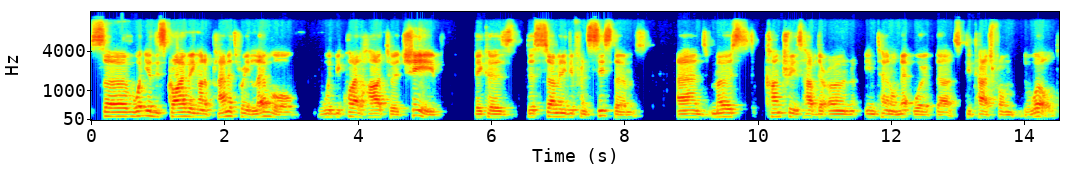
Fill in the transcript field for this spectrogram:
So what you're describing on a planetary level would be quite hard to achieve because there's so many different systems and most countries have their own internal network that's detached from the world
